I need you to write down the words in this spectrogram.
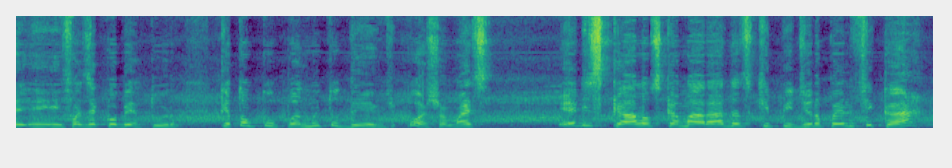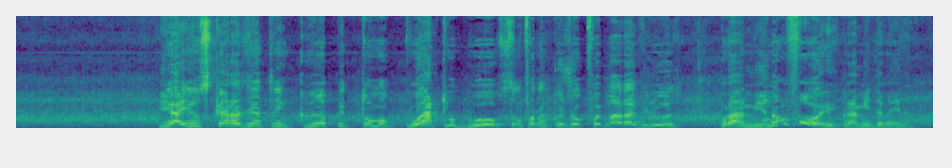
e, e, fazer cobertura. Porque estão culpando muito o David. Poxa, mas ele escala os camaradas que pediram para ele ficar. E aí os caras entram em campo e tomam quatro gols. Estão falando que o jogo foi maravilhoso. Para mim não foi. Para mim também não.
